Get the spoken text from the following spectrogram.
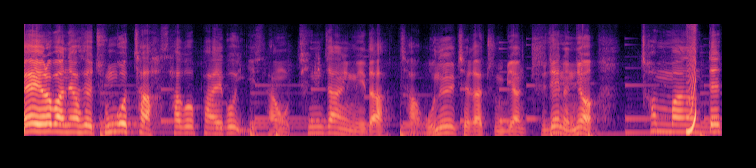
네 여러분 안녕하세요. 중고차 사고 팔고 이상우 팀장입니다. 자 오늘 제가 준비한 주제는요 천만 원대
